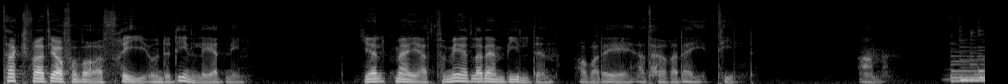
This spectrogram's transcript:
Tack för att jag får vara fri under din ledning. Hjälp mig att förmedla den bilden av vad det är att höra dig till. Amen.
